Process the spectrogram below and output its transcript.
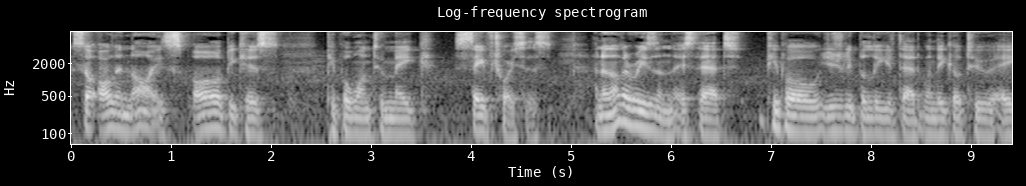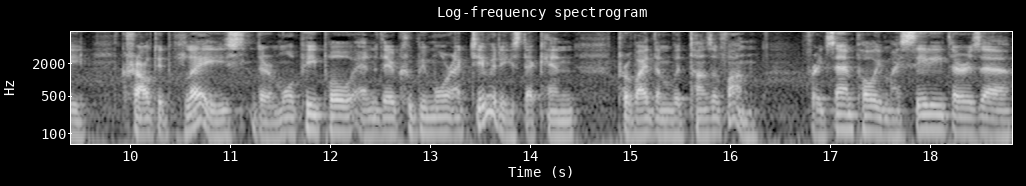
So all in all, it's all because people want to make safe choices. And another reason is that people usually believe that when they go to a crowded place, there are more people and there could be more activities that can provide them with tons of fun. For example, in my city, there is a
